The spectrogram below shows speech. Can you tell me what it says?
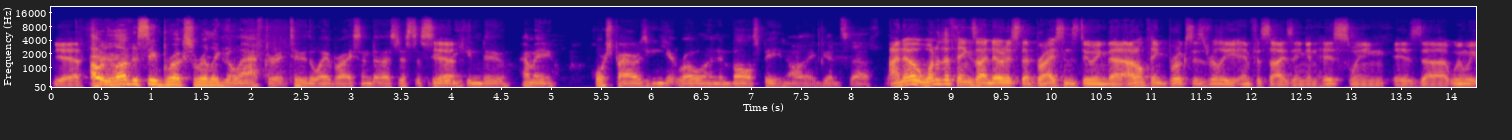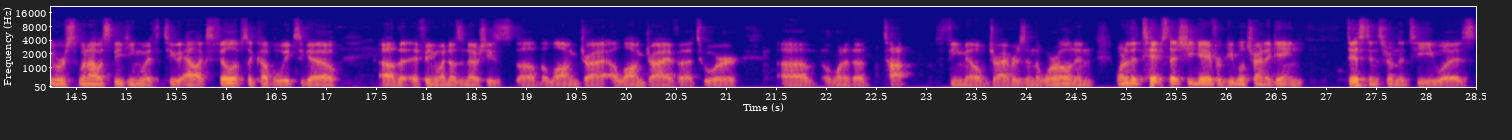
Yeah, I would love to see Brooks really go after it too, the way Bryson does, just to see Yeah. what he can do, how many horsepowers you can get rolling and ball speed and all that good stuff. I know one of the things I noticed that Bryson's doing that I don't think Brooks is really emphasizing in his swing is uh, when we were when I was speaking with to Alex Phillips a couple weeks ago. Uh, if anyone doesn't know, she's uh, the long drive a long drive uh, tour uh, one of the top female drivers in the world. And one of the tips that she gave for people trying to gain distance from the tee was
